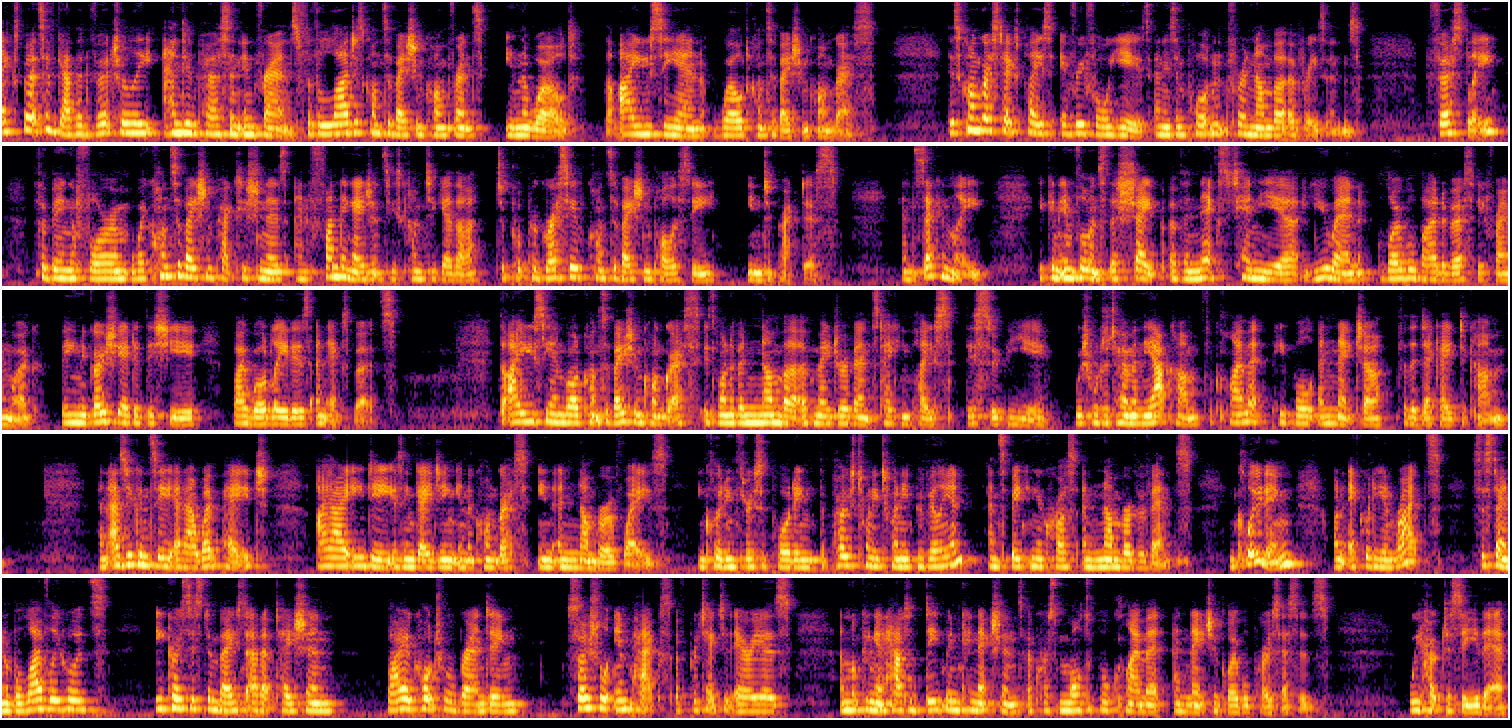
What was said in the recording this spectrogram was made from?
Experts have gathered virtually and in person in France for the largest conservation conference in the world, the IUCN World Conservation Congress. This congress takes place every four years and is important for a number of reasons. Firstly, for being a forum where conservation practitioners and funding agencies come together to put progressive conservation policy into practice. And secondly, it can influence the shape of the next 10-year UN Global Biodiversity Framework being negotiated this year by world leaders and experts. The IUCN World Conservation Congress is one of a number of major events taking place this super year, which will determine the outcome for climate, people and nature for the decade to come. And as you can see at our webpage, IIED is engaging in the Congress in a number of ways, including through supporting the Post-2020 Pavilion and speaking across a number of events, including on equity and rights, sustainable livelihoods, ecosystem-based adaptation, biocultural branding, social impacts of protected areas, and looking at how to deepen connections across multiple climate and nature global processes. We hope to see you there.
